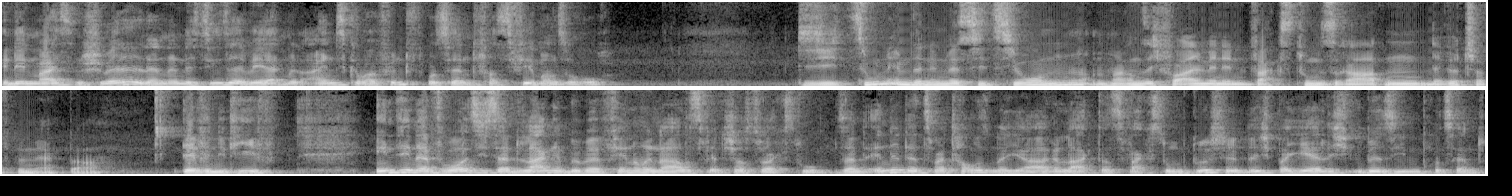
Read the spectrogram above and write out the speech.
In den meisten Schwellenländern ist dieser Wert mit 1,5% fast viermal so hoch. Die zunehmenden Investitionen machen sich vor allem in den Wachstumsraten der Wirtschaft bemerkbar. Definitiv. Indien erfreut sich seit langem über phänomenales Wirtschaftswachstum. Seit Ende der 2000er Jahre lag das Wachstum durchschnittlich bei jährlich über 7%.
